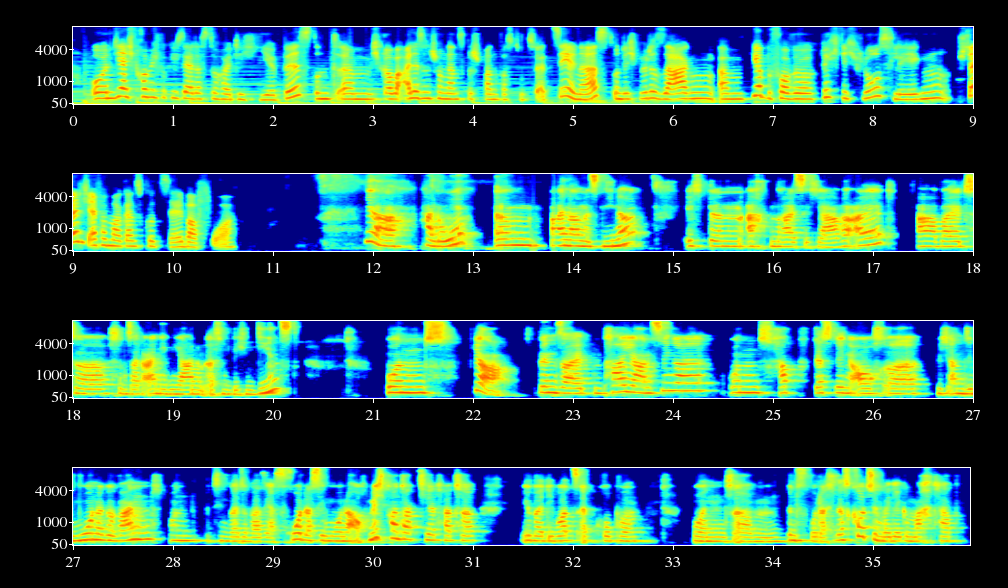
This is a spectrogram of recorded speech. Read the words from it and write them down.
Und ja, ich freue mich wirklich sehr, dass du heute hier bist. Und ähm, ich glaube, alle sind schon ganz gespannt, was du zu erzählen hast. Und ich würde sagen, ähm, ja, bevor wir richtig loslegen, stell dich einfach mal ganz kurz selber vor. Ja, hallo. Ähm, mein Name ist Nina. Ich bin 38 Jahre alt, arbeite schon seit einigen Jahren im öffentlichen Dienst und ja, bin seit ein paar Jahren Single, und habe deswegen auch äh, mich an Simone gewandt und beziehungsweise war sehr froh, dass Simone auch mich kontaktiert hatte über die WhatsApp-Gruppe und ähm, bin froh, dass ich das Coaching bei dir gemacht habe.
